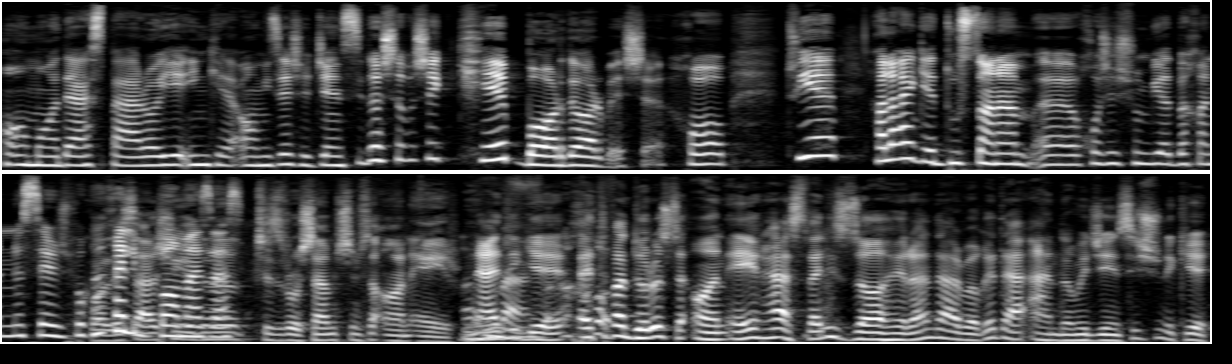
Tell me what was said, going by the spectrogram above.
آماده است برای اینکه آمیزش جنسی داشته باشه که باردار بشه. خب؟ توی حالا اگه دوستانم خوششون بیاد بخوان اینو search بکنن خیلی بامزه است. چیز روشن میشه مثل on air نه دیگه. خب. اتفاقا درست on air هست ولی ظاهرا در واقع در اندام جنسیشونه که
